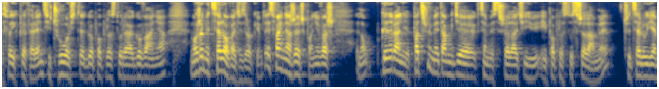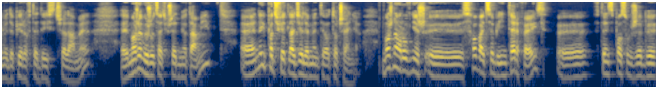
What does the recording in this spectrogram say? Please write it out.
swoich preferencji, czułość tego po prostu reagowania. Możemy celować wzrokiem. To jest fajna rzecz, ponieważ no, generalnie patrzymy tam, gdzie chcemy strzelać i, i po prostu strzelamy. Czy celujemy dopiero wtedy i strzelamy. E, możemy rzucać przedmiotami, e, no i podświetlać elementy otoczenia. Można również y, schować sobie interfejs w ten sposób, żeby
